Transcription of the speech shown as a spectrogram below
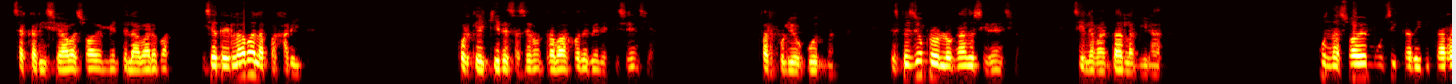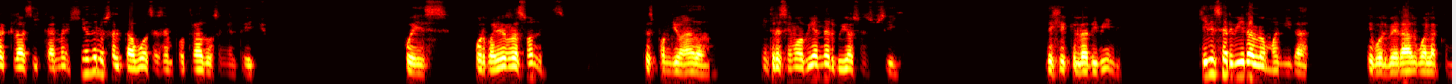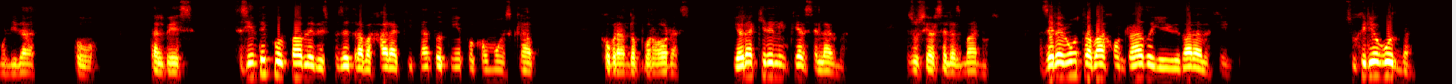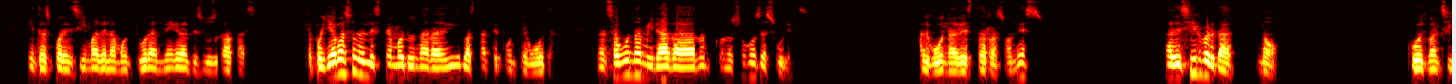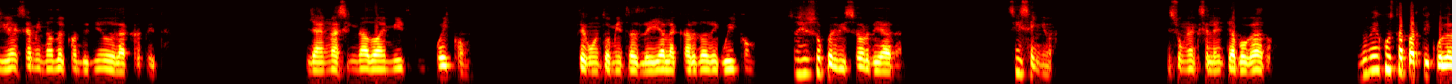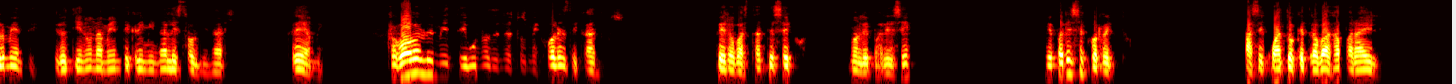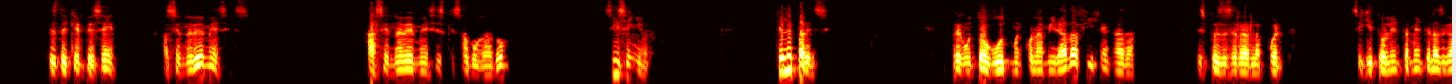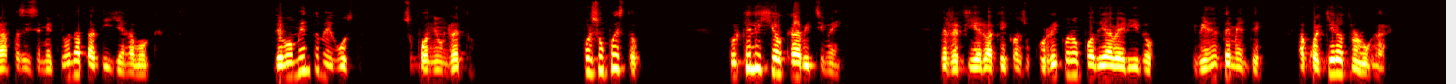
Se acariciaba suavemente la barba y se arreglaba la pajarita. ¿Por qué quieres hacer un trabajo de beneficencia? farfulió Goodman, después de un prolongado silencio, sin levantar la mirada. Una suave música de guitarra clásica emergía de los altavoces empotrados en el techo. Pues, por varias razones, respondió Adam, mientras se movía nervioso en su silla. Deje que lo adivine. Quiere servir a la humanidad, devolver algo a la comunidad, o, tal vez, se siente culpable después de trabajar aquí tanto tiempo como un esclavo, cobrando por horas, y ahora quiere limpiarse el alma, ensuciarse las manos, hacer algún trabajo honrado y ayudar a la gente sugirió Goodman, mientras por encima de la montura negra de sus gafas, que apoyaba sobre el extremo de una nariz bastante puntiaguda, lanzaba una mirada a Adam con los ojos azules. ¿Alguna de estas razones? A decir verdad, no. Goodman siguió examinando el contenido de la carpeta. ¿Le han asignado a Emil Wickham? Preguntó mientras leía la carta de Wickham, socio supervisor de Adam. Sí, señor. Es un excelente abogado, no me gusta particularmente, pero tiene una mente criminal extraordinaria. Créame. Probablemente uno de nuestros mejores decanos. Pero bastante seco, ¿no le parece? Me parece correcto. ¿Hace cuánto que trabaja para él? Desde que empecé, hace nueve meses. ¿Hace nueve meses que es abogado? Sí, señor. ¿Qué le parece? Preguntó Goodman con la mirada fija en Adam, después de cerrar la puerta. Se quitó lentamente las gafas y se metió una platilla en la boca. De momento me gusta. Supone un reto. Por supuesto. ¿Por qué eligió Kravitz y Maine? Me refiero a que con su currículum podría haber ido, evidentemente, a cualquier otro lugar.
